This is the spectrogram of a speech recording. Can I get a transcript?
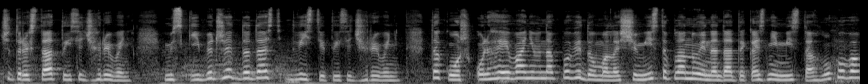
400 тисяч гривень. Міський бюджет додасть 200 тисяч гривень. Також Ольга Іванівна повідомила, що місто планує надати казні міста Глухова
